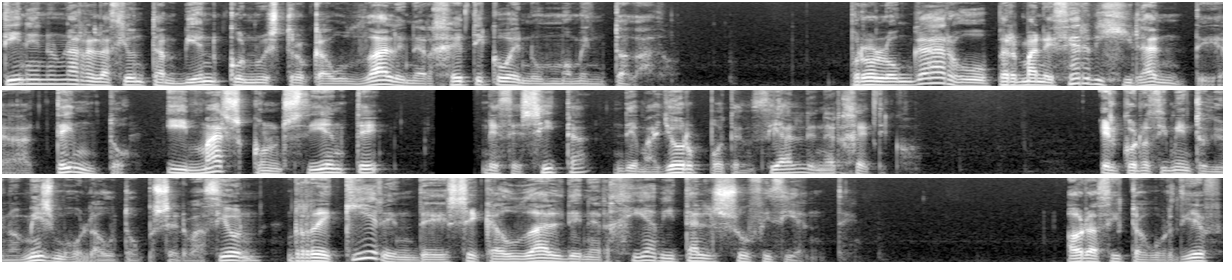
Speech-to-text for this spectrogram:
tienen una relación también con nuestro caudal energético en un momento dado. prolongar o permanecer vigilante, atento y más consciente necesita de mayor potencial energético. El conocimiento de uno mismo, la autoobservación, requieren de ese caudal de energía vital suficiente. Ahora cito a Gurdjieff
